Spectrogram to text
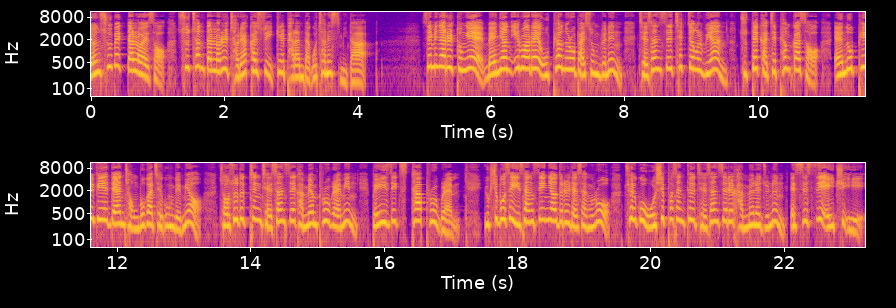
연 수백 달러에서 수천 달러를 절약할 수 있길 바란다고 전했습니다. 세미나를 통해 매년 1월에 우편으로 발송되는 재산세 책정을 위한 주택가치평가서 NOPV에 대한 정보가 제공되며 저소득층 재산세 감면 프로그램인 Basic STAR 프로그램, 65세 이상 시니어들을 대상으로 최고 50% 재산세를 감면해주는 SCHE,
